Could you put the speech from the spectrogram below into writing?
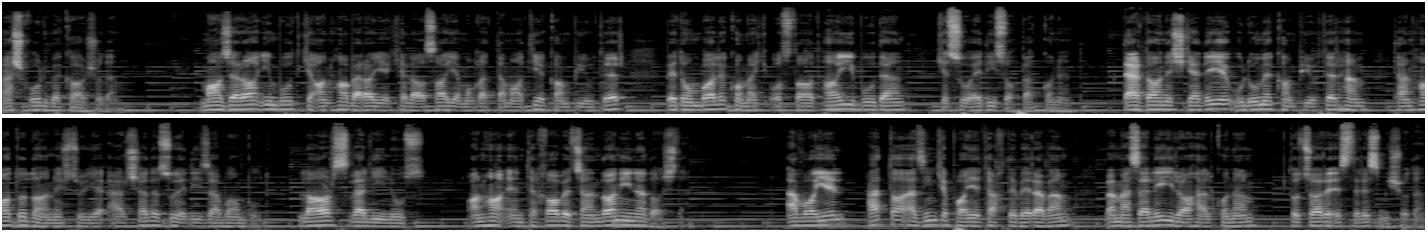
مشغول به کار شدم. ماجرا این بود که آنها برای کلاس های مقدماتی کامپیوتر به دنبال کمک استادهایی بودند که سوئدی صحبت کنند. در دانشکده علوم کامپیوتر هم تنها دو دانشجوی ارشد سوئدی زبان بود لارس و لینوس آنها انتخاب چندانی نداشتند. اوایل حتی از اینکه پای تخته بروم و مسئله ای را حل کنم دچار استرس می شدم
